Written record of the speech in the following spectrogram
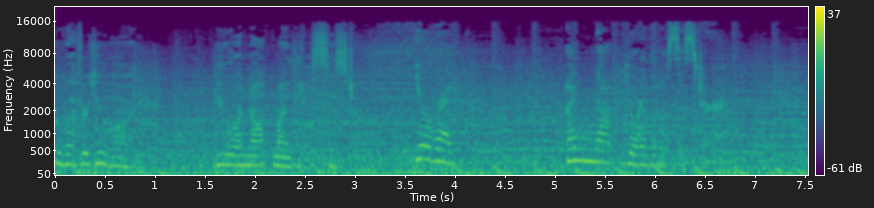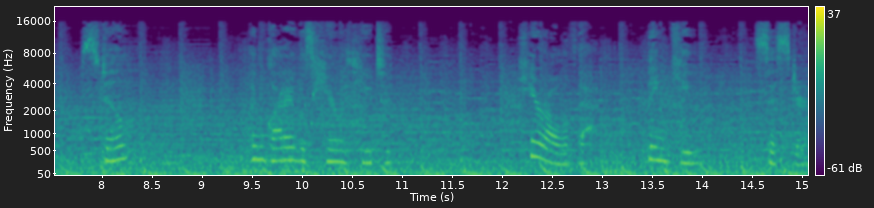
Whoever you are, you are not my little sister. You're right. I'm not your little sister. Still, I'm glad I was here with you to hear all of that. Thank you, sister.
